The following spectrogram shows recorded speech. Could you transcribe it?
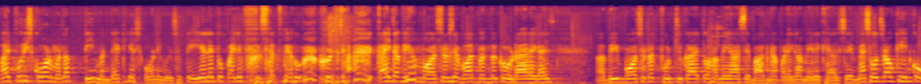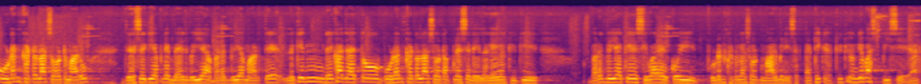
भाई पूरी स्कोड मतलब तीन बंदे ठीक है स्कोड नहीं बोल सकते। ये ले तू पहले फुर्सत में उड़ जा। गाइस अभी हम मॉन्स्टर से बहुत बंदों को उड़ा रहे गाइज़ अभी मॉन्स्टर ट्रक फूट चुका है तो हमें यहाँ से भागना पड़ेगा मेरे ख्याल से। मैं सोच रहा हूँ कि इनको उड़न खटोला शॉट मारूँ, जैसे कि अपने बैज भैया, भरत भैया मारते लेकिन देखा जाए तो उड़न खटोला शॉट अपने से नहीं लगेगा, क्योंकि भरत भैया के सिवाय कोई उड़न खटोला शॉट मार भी नहीं सकता, ठीक है? क्योंकि उनके पास पीसे है यार।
